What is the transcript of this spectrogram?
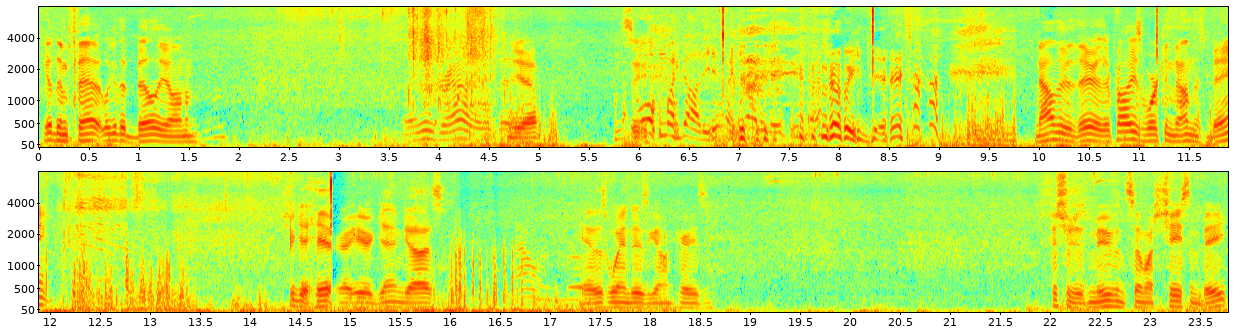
Look at them fat. Look at the belly on them. They moved around a little bit. Yeah. See. Oh my god, he hit my no, he didn't. now they're there. They're probably just working down this bank. Should get hit right here again, guys. Yeah, this wind is going crazy. Fish are just moving so much, chasing bait.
